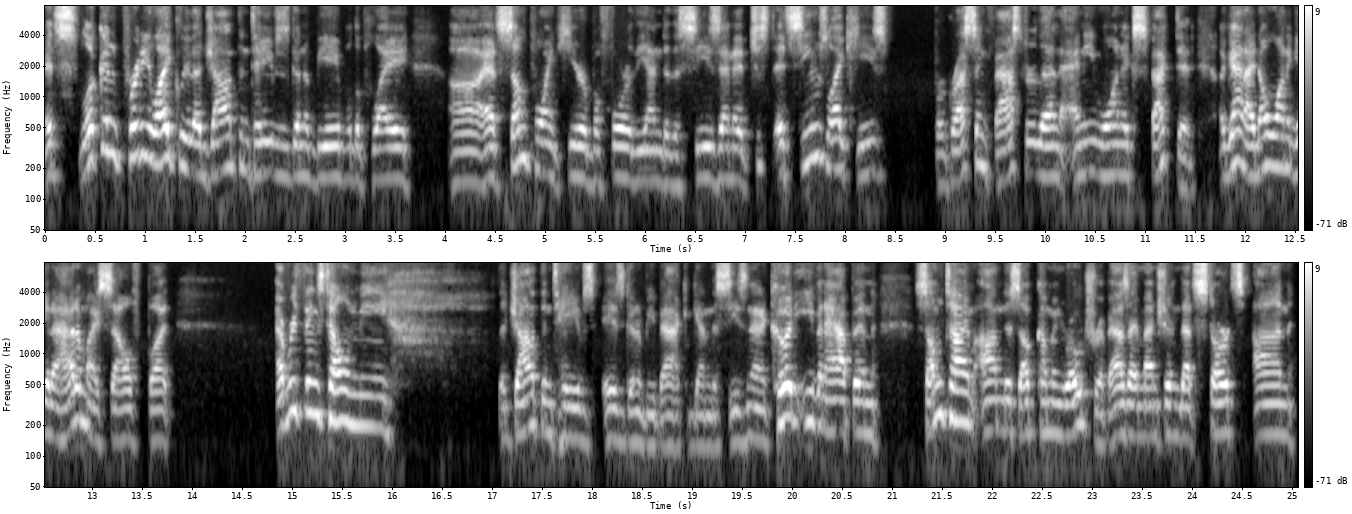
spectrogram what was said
it's looking pretty likely that Jonathan Toews is going to be able to play uh, at some point here before the end of the season. It just it seems like he's progressing faster than anyone expected. Again, I don't want to get ahead of myself, but everything's telling me that Jonathan Toews is going to be back again this season. And it could even happen sometime on this upcoming road trip. As I mentioned, that starts on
